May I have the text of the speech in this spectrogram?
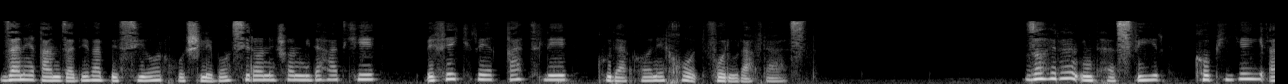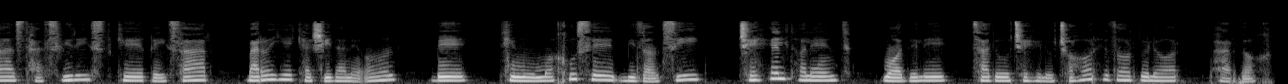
زن غمزده و بسیار خوش لباسی را نشان می دهد که به فکر قتل کودکان خود فرو رفته است. ظاهرا این تصویر کپیه از تصویری است که قیصر برای کشیدن آن به تیموماخوس بیزانسی چهل تالنت معادل 144 هزار دلار پرداخت.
